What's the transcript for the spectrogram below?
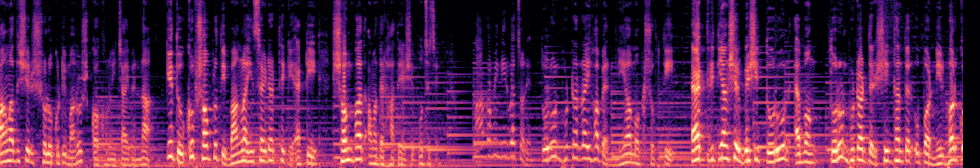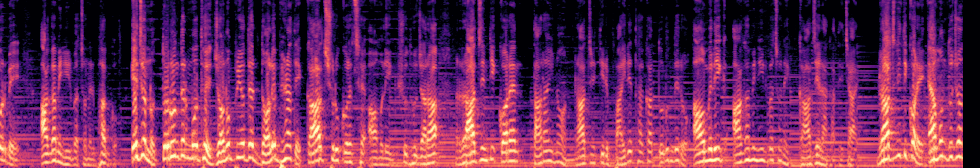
বাংলাদেশের ষোলো কোটি মানুষ কখনোই চাইবেন না। কিন্তু খুব সম্প্রতি বাংলা ইনসাইডার থেকে একটি সংবাদ আমাদের হাতে এসে পৌঁছেছে। আগামী নির্বাচনে তরুণ ভোটাররাই হবেন নিয়ামক শক্তি। এক তৃতীয়াংশের বেশি তরুণ এবং তরুণ ভোটারদের সিদ্ধান্তের উপর নির্ভর করবে আগামী নির্বাচনের ভাগ্য। এজন্য তরুণদের মধ্যে জনপ্রিয়দের দলে ভেড়াতে কাজ শুরু করেছে আওয়ামী লীগ। শুধু যারা রাজনীতি করেন তারাই নন, রাজনীতির বাইরে থাকা তরুণদেরও আওয়ামী লীগ আগামী নির্বাচনে কাজে লাগাতে চায়। রাজনীতি করে এমন দুজন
